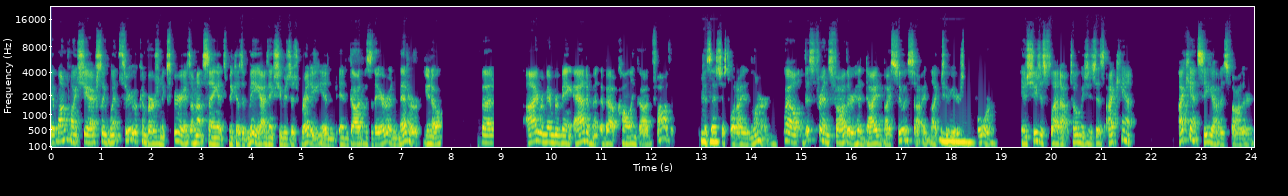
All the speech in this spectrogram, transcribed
at one point she actually went through a conversion experience i'm not saying it's because of me i think she was just ready and and god was there and met her you know but i remember being adamant about calling god father because mm-hmm. that's just what i had learned well this friend's father had died by suicide like 2 mm-hmm. years mm. before and she just flat out told me she says i can't i can't see god as father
